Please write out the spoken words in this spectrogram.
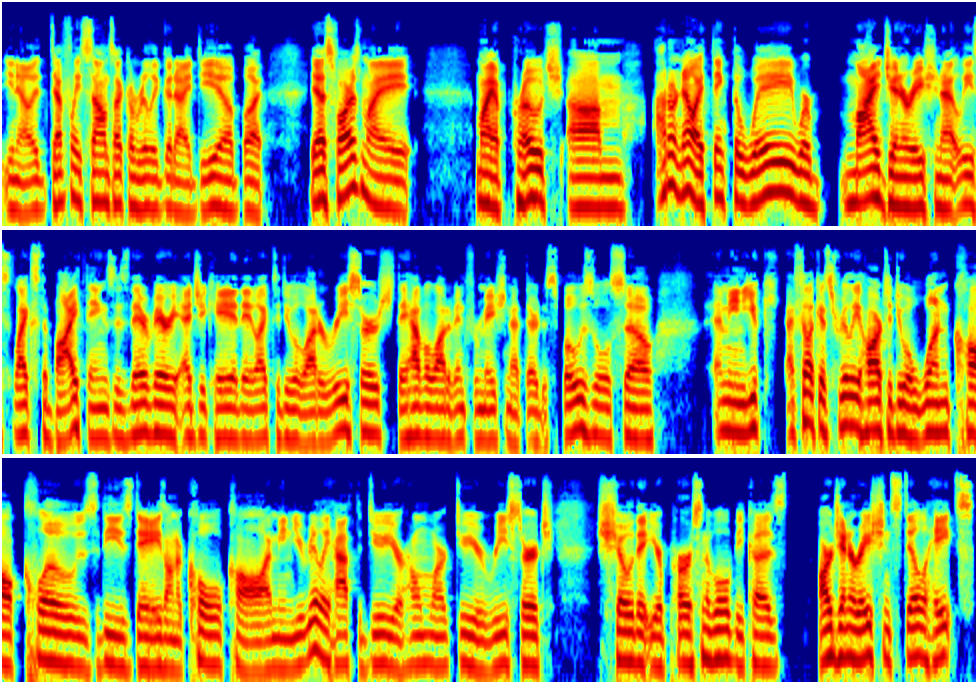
you know it definitely sounds like a really good idea but yeah as far as my my approach um i don't know i think the way where my generation at least likes to buy things is they're very educated they like to do a lot of research they have a lot of information at their disposal so I mean, you. I feel like it's really hard to do a one call close these days on a cold call. I mean, you really have to do your homework, do your research show that you're personable because our generation still hates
